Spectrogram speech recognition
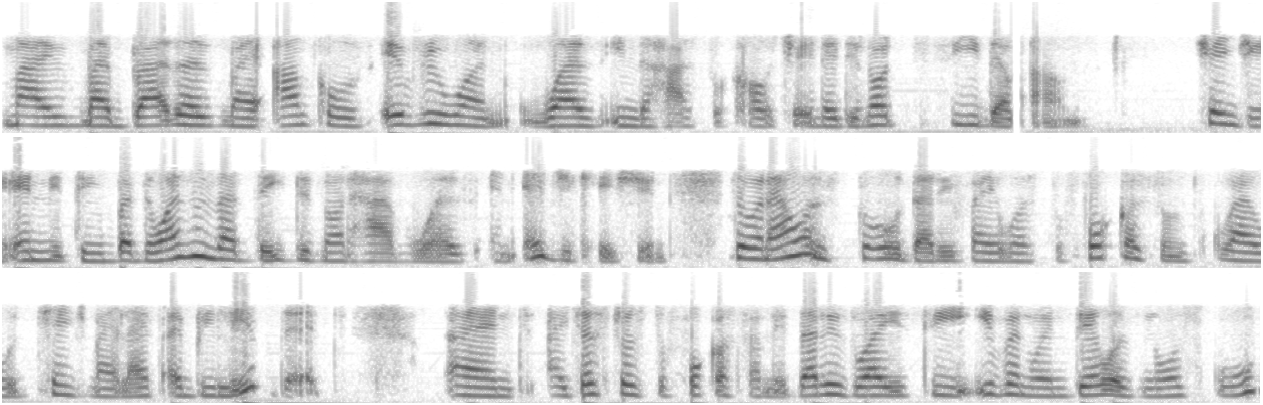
my my brothers, my uncles, everyone was in the hustle culture, and I did not see them um, changing anything. But the one thing that they did not have was an education. So when I was told that if I was to focus on school, I would change my life, I believed it. And I just chose to focus on it. That is why you see, even when there was no school,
